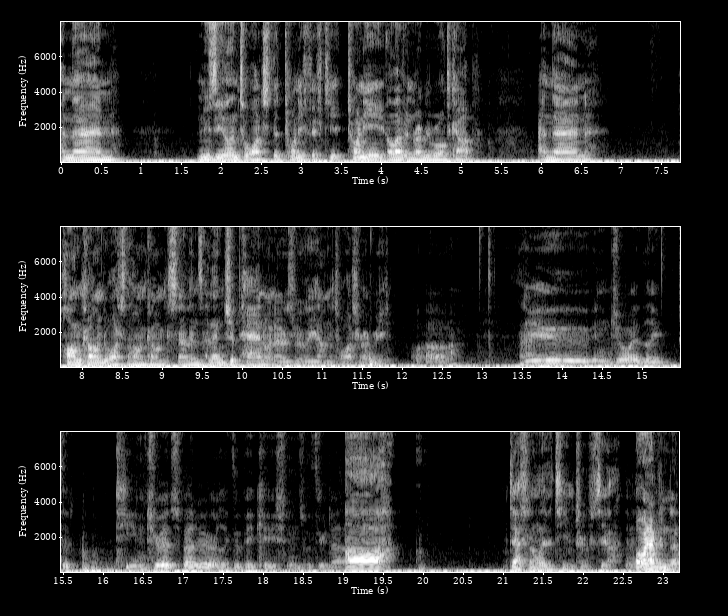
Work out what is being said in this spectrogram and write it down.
and then New Zealand to watch the 2015, 2011 Rugby World Cup, and then Hong Kong to watch the Hong Kong Sevens, and then Japan when I was really young to watch rugby. Wow. Uh, Do you enjoy like the team trips better or like the vacations with your dad? Uh definitely the team trips, yeah. Yeah. Oh, and I've been to,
